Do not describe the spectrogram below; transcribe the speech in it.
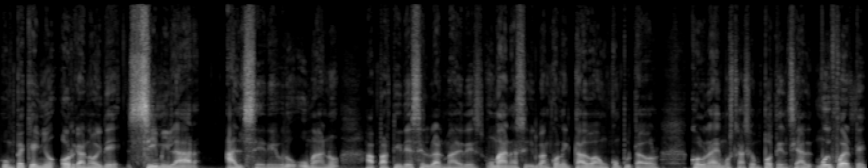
un pequeño organoide similar al cerebro humano a partir de células madres humanas y lo han conectado a un computador con una demostración potencial muy fuerte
